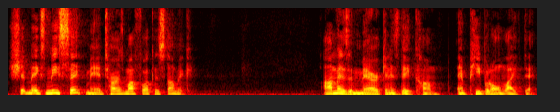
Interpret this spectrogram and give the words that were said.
Shit makes me sick, man. It turns my fucking stomach. I'm as American as they come. And people don't like that.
